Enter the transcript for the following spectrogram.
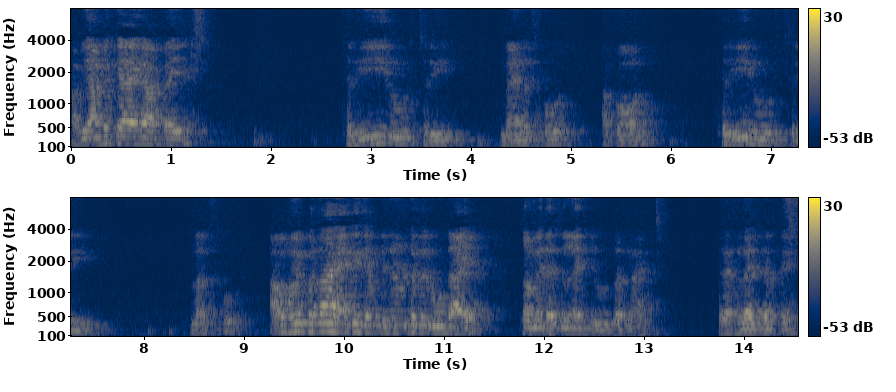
अब यहाँ पे क्या आएगा आपका ये? Three root three minus four upon three root three plus four अब हमें पता है कि जब डिनोमिनेटर में रूट आए तो हमें रेशनलाइज ज़रूर करना है। रेशनलाइज करते हैं।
